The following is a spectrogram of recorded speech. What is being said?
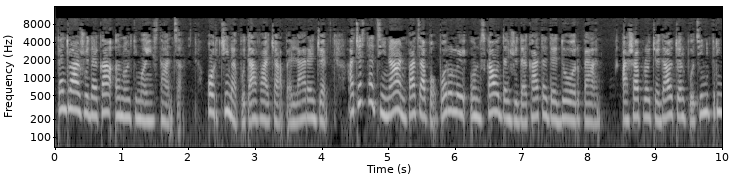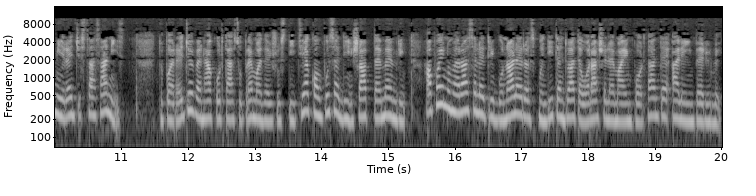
pentru a judeca în ultimă instanță. Oricine putea face apel la rege. Acesta ținea în fața poporului un scaut de judecată de două ori pe an. Așa procedau cel puțin primii regi sasanis. După rege venea Curtea Supremă de Justiție, compusă din șapte membri, apoi numeroasele tribunale răspândite în toate orașele mai importante ale Imperiului.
